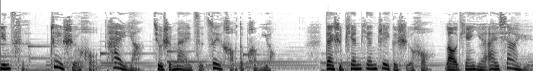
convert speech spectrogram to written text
因此，这时候太阳就是麦子最好的朋友，但是偏偏这个时候老天爷爱下雨，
